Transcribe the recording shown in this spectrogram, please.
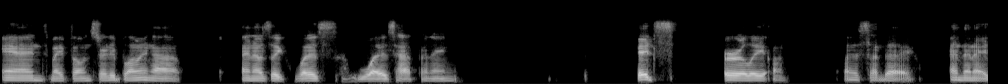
And my phone started blowing up. And I was like, what is what is happening? It's early on, on a Sunday. And then I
